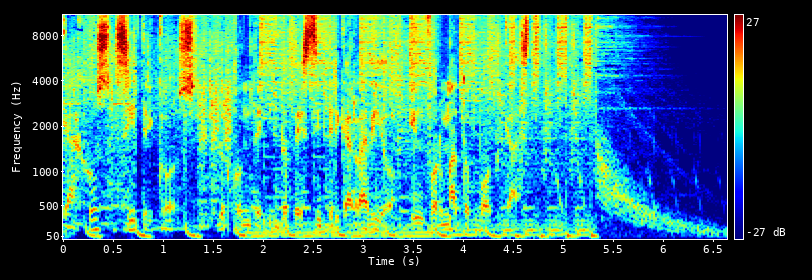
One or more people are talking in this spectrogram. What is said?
Gajos Cítricos, los contenidos de Cítrica Radio en formato podcast.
